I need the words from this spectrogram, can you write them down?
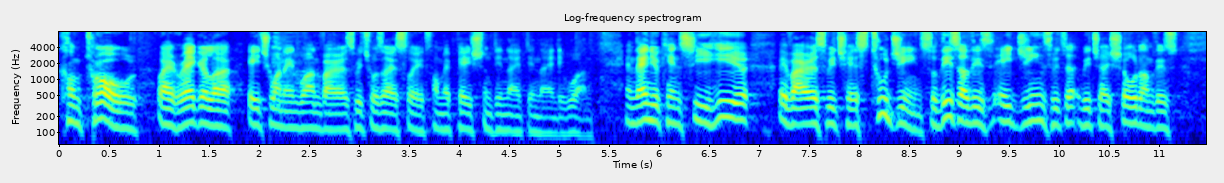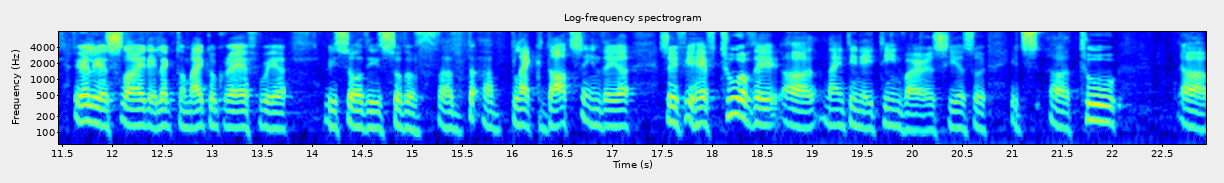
control or regular H1N1 virus, which was isolated from a patient in 1991. And then you can see here a virus which has two genes. So these are these eight genes which, which I showed on this earlier slide, electron micrograph, where we saw these sort of uh, uh, black dots in there. So if you have two of the uh, 1918 virus here, so it's uh, two uh,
